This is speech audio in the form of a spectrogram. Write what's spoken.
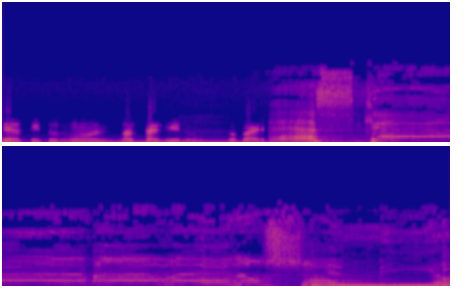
Mersi tout moun, mak pale nou. Bye bye. Eske mè dan chè yo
